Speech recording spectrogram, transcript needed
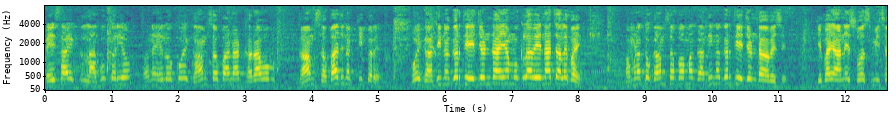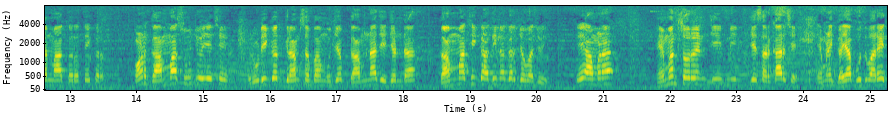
પૈસા એક લાગુ કર્યો અને એ લોકોએ ગામ સભાના ઠરાવો, ગામ સભા જ નક્કી કરે. કોઈ ગાંધીનગરથી એજન્ડા અહીંયા મોકલાવે, એ ના ચાલે ભાઈ. હમણાં તો ગામ સભામાં ગાંધીનગરથી એજન્ડા આવે છે કે ભાઈ આને સ્વસ્થ મિશનમાં આ કરો, તે કરો. પણ ગામમાં શું જોઈએ છે? રૂઢિગત ગ્રામ સભા મુજબ ગામના જ એજન્ડા ગામમાંથી ગાંધીનગર જવા જોઈએ. એ હમણાં હેમંત સોરેનજીની જે સરકાર છે, એમણે ગયા બુધવારે જ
